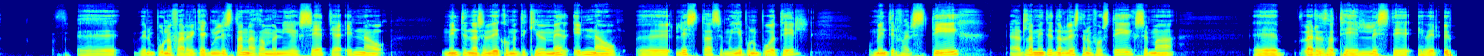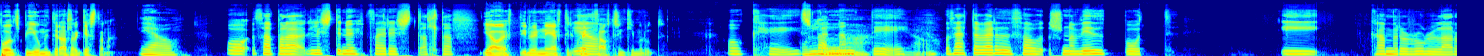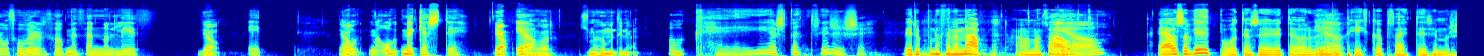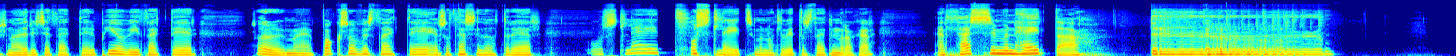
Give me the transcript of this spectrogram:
uh, við erum búin að fara í gegnum listana þá mun ég setja inn á myndirna sem viðkomandi kemur með inn á uh, lista sem að ég er búin að búa til. Og myndin fær stig alla myndirnar á listanum fá stig sem að uh, verður þá til listi yfir uppáhaldsbíómyndir allra gestana Já, Og það bara listinu uppfærist alltaf. já, eftir, í rauninni eftir hvert þátt sem kemur út Ok, spennandi. já. Og þetta verður þá svona viðbútt í kamerarúlar og þú verður þá með þennan lið já, Já. og, og með gesti. já, Já. það var svona hugmyndin já Ok, ég er spennt fyrir þessu. Við erum búin að finna nafn á hana þá. Já, eða þess að viðbót eins og við veitum, við erum Já. með pick-up þættir sem eru svona öðru sér þættir, POV þættir svo erum við með box office þætti eins og þessi þáttur er Og sleit. og slate sem er náttúrulega vitrast þættinur okkar en þessi mun heita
